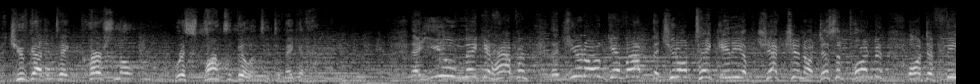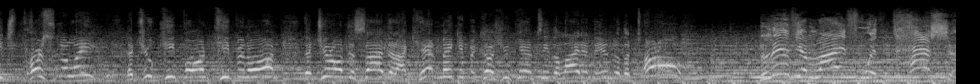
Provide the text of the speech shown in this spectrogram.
That you've got to take personal responsibility to make it happen. That you make it happen, that you don't give up, that you don't take any objection or disappointment or defeats personally, that you keep on keeping on, that you don't decide that I can't make it because you can't see the light at the end of the tunnel. Live your life with passion,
